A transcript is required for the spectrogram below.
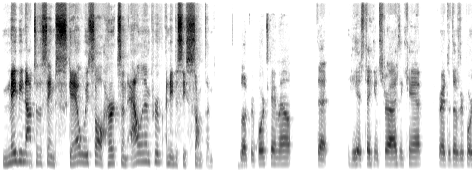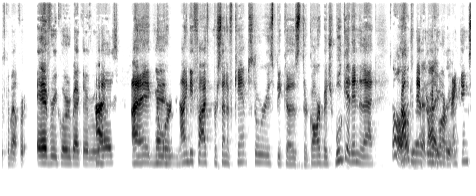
Maybe not to the same scale we saw Hurts and Allen improve. I need to see something. Look, reports came out that he has taken strides in camp. Granted, those reports come out for every quarterback there ever I- was. I ignore 95% of camp stories because they're garbage. We'll get into that Oh, probably after we I do our rankings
